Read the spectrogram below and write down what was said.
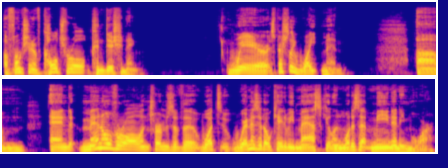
a function of cultural conditioning, where especially white men, um, and men overall, in terms of the what's when is it okay to be masculine? What does that mean anymore?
